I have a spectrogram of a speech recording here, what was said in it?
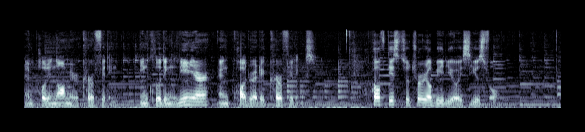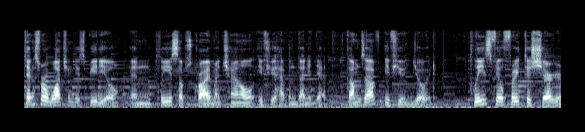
and polynomial curve fitting, including linear and quadratic curve fittings. Hope this tutorial video is useful. Thanks for watching this video and please subscribe my channel if you haven't done it yet. Thumbs up if you enjoyed. Please feel free to share your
